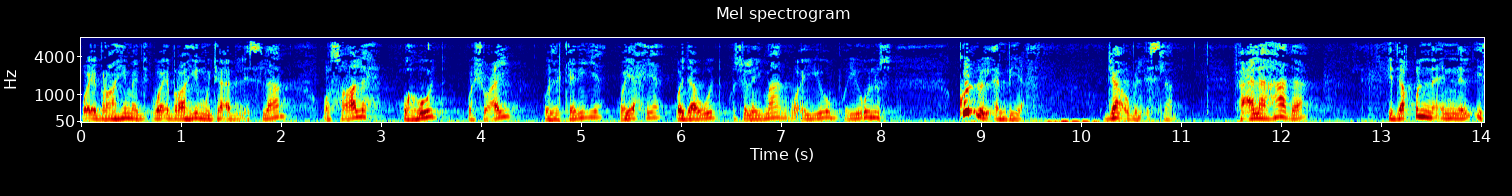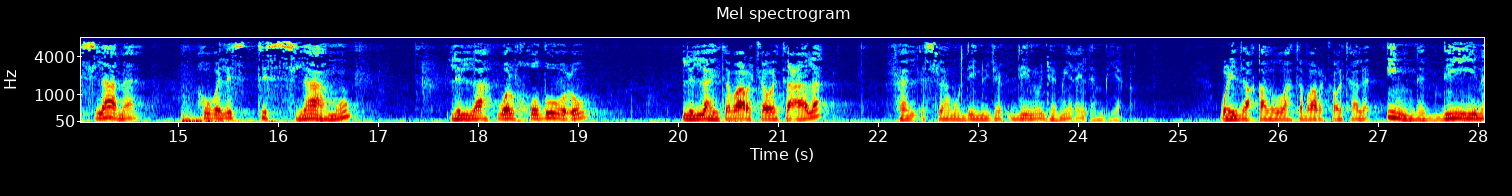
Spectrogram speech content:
وإبراهيم, وإبراهيم جاء بالإسلام وصالح وهود وشعيب وزكريا ويحيى وداود وسليمان وأيوب ويونس كل الأنبياء جاءوا بالإسلام. فعلى هذا إذا قلنا أن الإسلام هو الاستسلام لله والخضوع لله تبارك وتعالى فالإسلام دين, دين جميع الأنبياء. وإذا قال الله تبارك وتعالى إن الدين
